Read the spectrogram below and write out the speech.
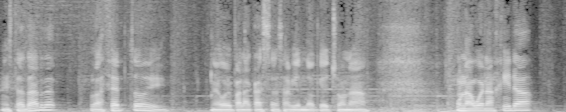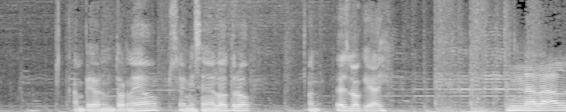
esta tarde. Lo acepto y me voy para casa sabiendo que he hecho una, una buena gira, campeón en un torneo, semis en el otro. Bueno, es lo que hay. Nadal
